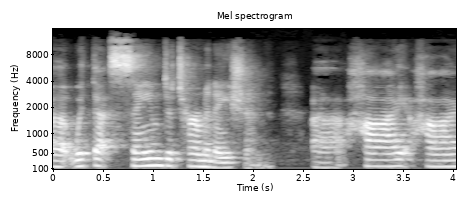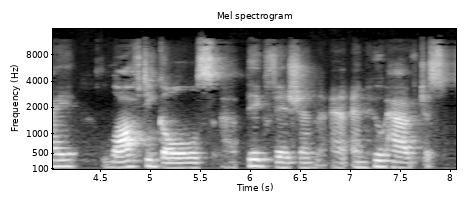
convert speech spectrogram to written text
uh, with that same determination, uh, high, high, lofty goals, uh, big vision, and, and who have just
